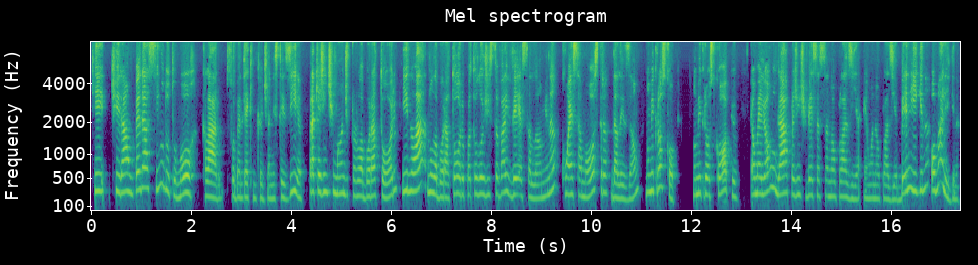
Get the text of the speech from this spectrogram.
que tirar um pedacinho do tumor, claro, sob a técnica de anestesia, para que a gente mande para o laboratório e lá no laboratório o patologista vai ver essa lâmina com essa amostra da lesão no microscópio. No microscópio, é o melhor lugar para a gente ver se essa neoplasia é uma neoplasia benigna ou maligna.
